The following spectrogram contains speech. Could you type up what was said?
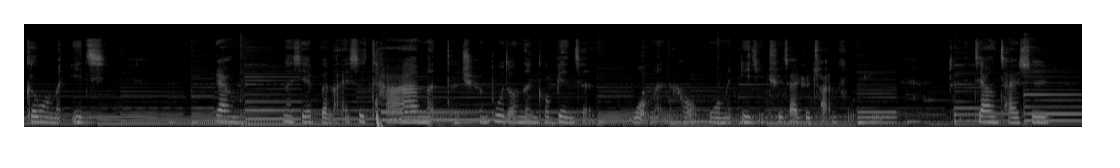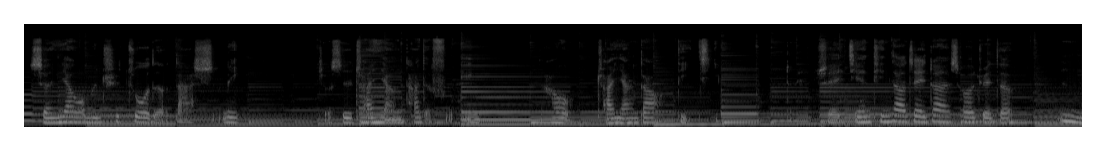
跟我们一起，让那些本来是他们的全部都能够变成我们，然后我们一起去再去传福音，对，这样才是神要我们去做的大使命。就是传扬他的福音，然后传扬到地极。对，所以今天听到这一段的时候，觉得，嗯，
